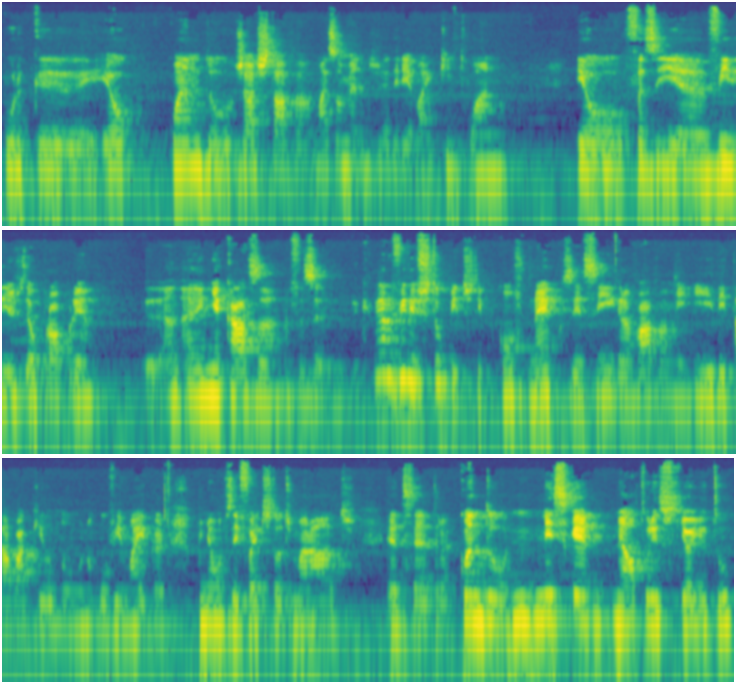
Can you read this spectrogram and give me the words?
porque eu quando já estava mais ou menos, eu diria bem, quinto ano, eu fazia vídeos de eu própria eh, em minha casa a fazer eram vídeos estúpidos, tipo com os bonecos e assim, gravava-me e editava aquilo no, no Movie Maker, punha uns efeitos todos marados, etc. Quando nem sequer na altura existia o YouTube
